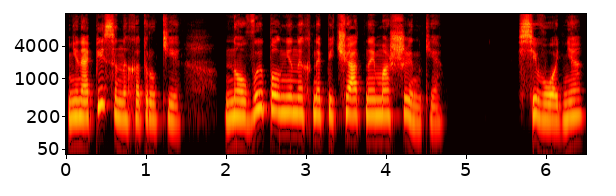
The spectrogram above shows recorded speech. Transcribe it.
не написанных от руки, но выполненных на печатной машинке. Сегодня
